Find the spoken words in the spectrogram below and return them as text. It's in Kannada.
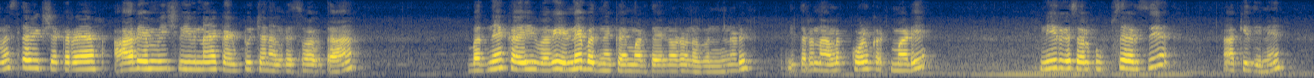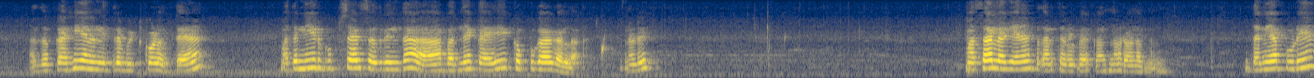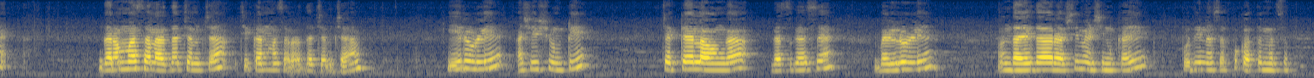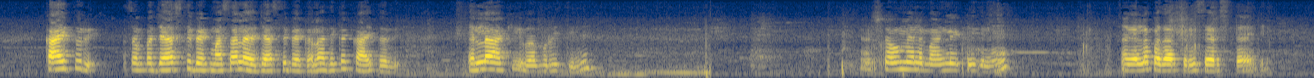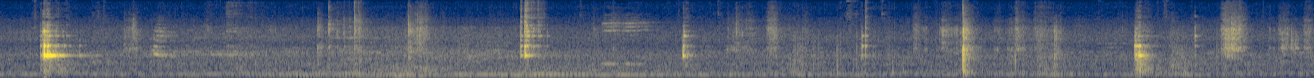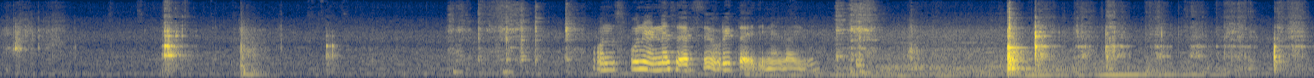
ನಮಸ್ತೆ ವೀಕ್ಷಕರೇ, R M V Shri Vinayaka YouTube ಚಾನಲ್ಗೆ ಸ್ವಾಗತ. ಬದನೆಕಾಯಿ, ಇವಾಗ ಎಣ್ಣೆ ಬದನೆಕಾಯಿ ಮಾಡ್ತಾಯಿ ನೋಡೋಣ ಬನ್ನಿ, ನೋಡಿ. ಈ ಥರ ನಾಲ್ಕು ಕೋಳು ಕಟ್ ಮಾಡಿ ನೀರಿಗೆ ಸ್ವಲ್ಪ ಉಪ್ಪು ಸೇರಿಸಿ ಹಾಕಿದ್ದೀನಿ. ಅದು ಕಹಿ ಏನಿದ್ರೆ ಬಿಟ್ಕೊಳ್ಳುತ್ತೆ. ಮತ್ತು ನೀರಿಗೆ ಉಪ್ಪು ಸೇರಿಸೋದ್ರಿಂದ ಬದನೆಕಾಯಿ ಕಪ್ಪಗಾಗಲ್ಲ. ನೋಡಿ. ಮಸಾಲೆಗೆ ಏನೇನು ಪದಾರ್ಥಗಳು ಬೇಕಂತ ನೋಡೋಣ ಬನ್ನಿ. ಧನಿಯಾ ಪುಡಿ ಗರಂ ಮಸಾಲ ಅರ್ಧ ಚಮಚ, ಚಿಕನ್ ಮಸಾಲ ಅರ್ಧ ಚಮಚ, ಈರುಳ್ಳಿ ಹಸಿ ಶುಂಠಿ ಚಕ್ಕೆ ಲವಂಗ, ಗಸಗಸೆ, ಬೆಳ್ಳುಳ್ಳಿ, ಒಂದು ಐದಾರು ಹಸಿಮೆಣ್ಸಿನ್ಕಾಯಿ, ಪುದೀನ ಸೊಪ್ಪು, ಕೊತ್ತಂಬರಿ ಸೊಪ್ಪು. ಕಾಯಿ ತುರಿ, ಸ್ವಲ್ಪ ಜಾಸ್ತಿ ಬೇಕು, ಮಸಾಲೆ ಜಾಸ್ತಿ ಬೇಕಲ್ಲ, ಅದಕ್ಕೆ ಕಾಯಿ ತುರಿ. ಎಲ್ಲ ಹಾಕಿ ಇವಾಗ ಹುರಿತೀನಿ. ಸ್ಟವ್ ಮೇಲೆ ಬಾಣಲಿ ಇಟ್ಟಿದ್ದೀನಿ. ನಾವೆಲ್ಲ ಪದಾರ್ಥಗಳು ಸೇರಿಸ್ತಾ ಇದ್ದೀನಿ ಒಂದು ಸ್ಪೂನ್ ಎಣ್ಣೆ ಸೇರಿಸಿ ಉರಿತಾ ಇದ್ದೀನಿ ಎಲ್ಲ ಇವು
